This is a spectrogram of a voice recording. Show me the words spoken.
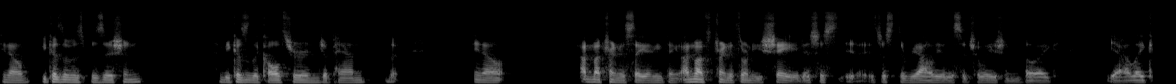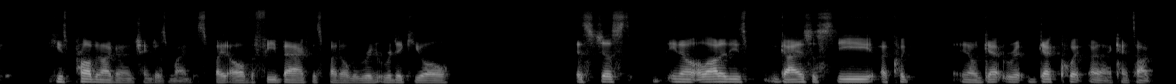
you know, because of his position and because of the culture in Japan. That, you know, I'm not trying to say anything. I'm not trying to throw any shade. It's just, it's just the reality of the situation. But like, yeah, like he's probably not going to change his mind despite all the feedback, despite all the rid- ridicule. It's just, you know, a lot of these guys just see a quick, you know, get get quick. Uh, I can't talk.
